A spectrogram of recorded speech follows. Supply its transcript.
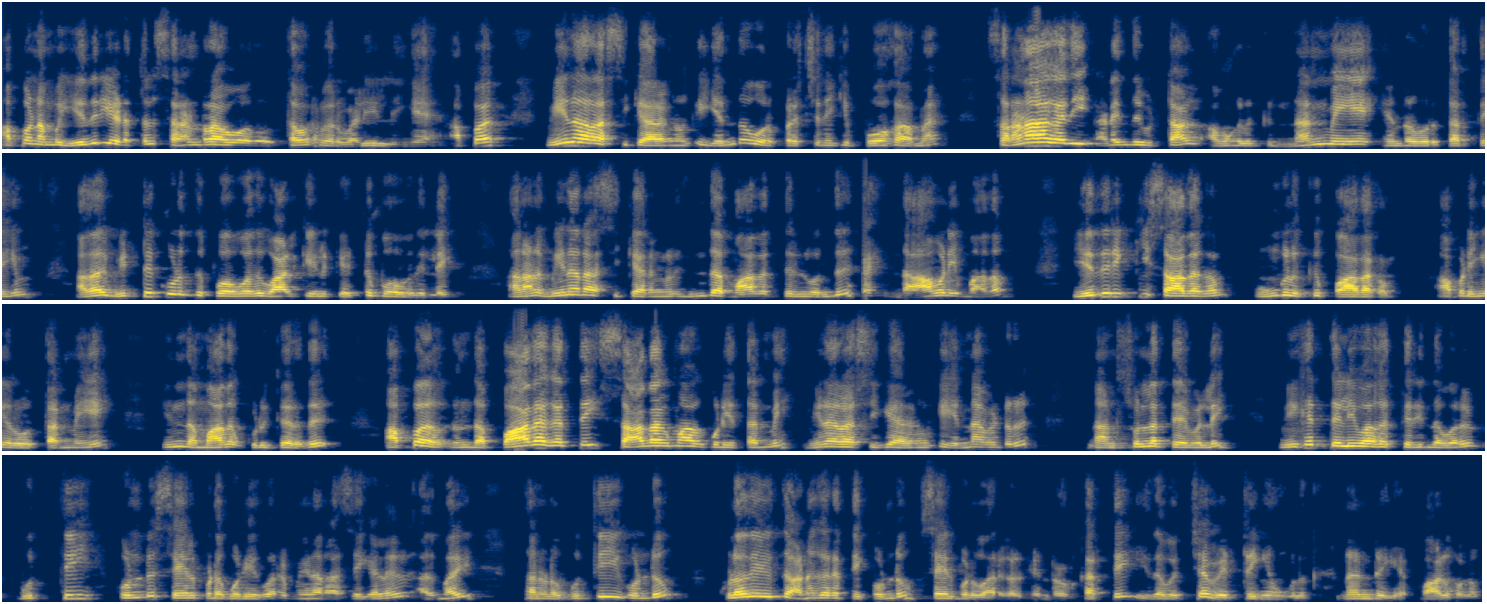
அப்ப நம்ம எதிரி இடத்துல சரண்டர் ஆவதை தவிர வேறு வழி இல்லைங்க. அப்ப மீனராசிக்காரங்களுக்கு எந்த ஒரு பிரச்சனைக்கு போகாம சரணாகதி அடைந்து விட்டால் அவங்களுக்கு நன்மையே என்ற ஒரு கருத்தையும் அதாவது விட்டு கொடுத்து போவது வாழ்க்கையில் கெட்டு போவதில்லை. அதனால மீனராசிக்காரங்கள் இந்த மாதத்தில் வந்து இந்த ஆவணி மாதம் எதிரிக்கு சாதகம் உங்களுக்கு பாதகம் அப்படிங்கிற ஒரு தன்மையை இந்த மாதம் கொடுக்கிறது. அப்ப இந்த பாதகத்தை சாதகமாகக்கூடிய தன்மை மீனராசிக்காரங்களுக்கு என்னவென்று நான் சொல்ல தேவையில்லை. மிக தெளிவாக தெரிந்தவர்கள் புத்தி கொண்டு செயல்படக்கூடியவர் மீனராசிகள். அது மாதிரி தன்னோட புத்தியை கொண்டும் குலதெய்வத்து அனுகரத்தை கொண்டும் செயல்படுவார்கள் என்ற ஒரு கருத்தை இதை வச்ச வெற்றிங்க உங்களுக்கு. நன்றிங்க. வாழ்கொளம்.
